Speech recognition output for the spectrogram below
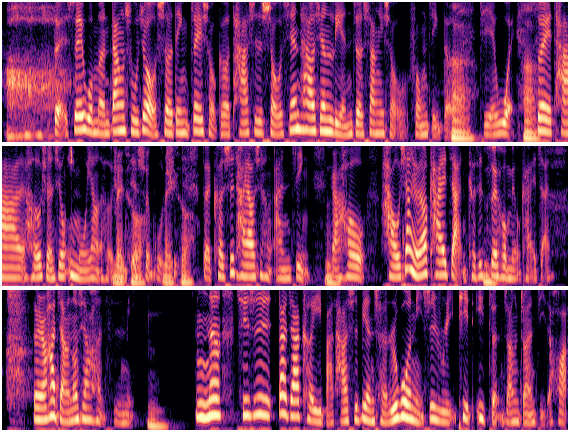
啊，对，所以我们当初就有设定这一首歌，它是首先它要先连着上一首风景的结尾，啊啊、所以它和弦是用一模一样的和弦直接顺过去，对。可是它要是很安静，嗯、然后好像有要开展，可是最后没有开展，嗯、对。然后他讲的东西要很私密，嗯。嗯，那其实大家可以把它是变成，如果你是 repeat 一整张专辑的话，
